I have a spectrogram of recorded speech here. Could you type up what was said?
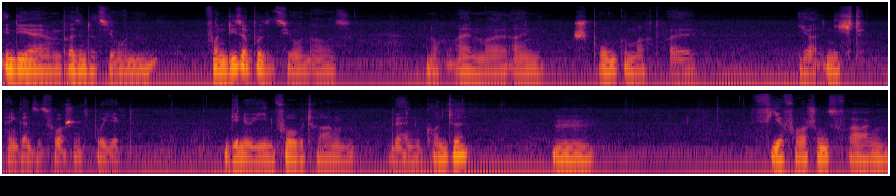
in der Präsentation von dieser Position aus noch einmal ein Sprung gemacht, weil ja nicht ein ganzes Forschungsprojekt genuin vorgetragen werden konnte. Hm. Vier Forschungsfragen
